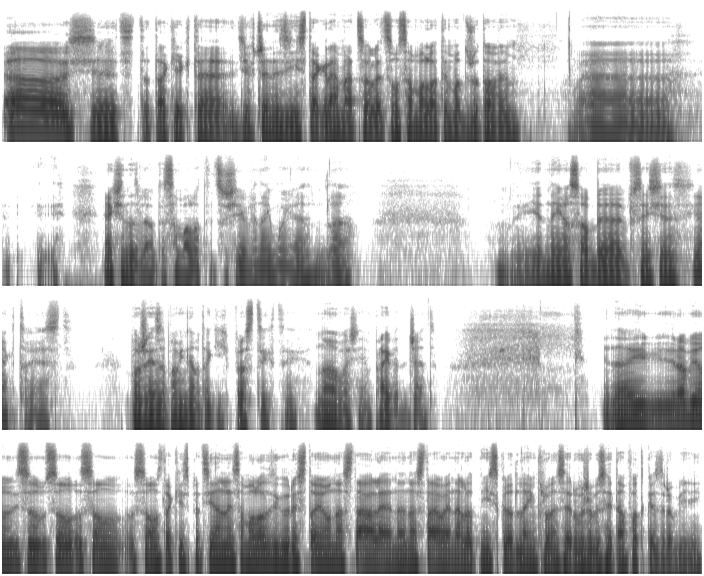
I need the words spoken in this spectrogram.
O, shit. To tak jak te dziewczyny z Instagrama, co lecą samolotem odrzutowym. Jak się nazywają te samoloty, co się je wynajmuje dla jednej osoby? W sensie, jak to jest? Boże, ja zapominam takich prostych tych. No właśnie, private jet. No i robią, są, są, są, są takie specjalne samoloty, które stoją na stale, na, na stałe na lotnisko dla influencerów, żeby sobie tam fotkę zrobili.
